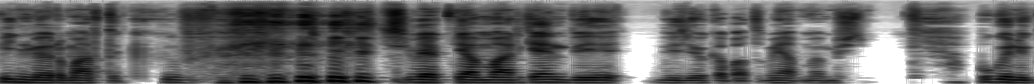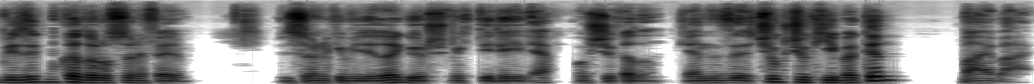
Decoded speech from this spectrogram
Bilmiyorum artık. Hiç webcam varken bir video kapatımı yapmamıştım. Bugünlük bizlik bu kadar olsun efendim. Bir sonraki videoda görüşmek dileğiyle. Hoşçakalın. Kendinize çok çok iyi bakın. Bay bay.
